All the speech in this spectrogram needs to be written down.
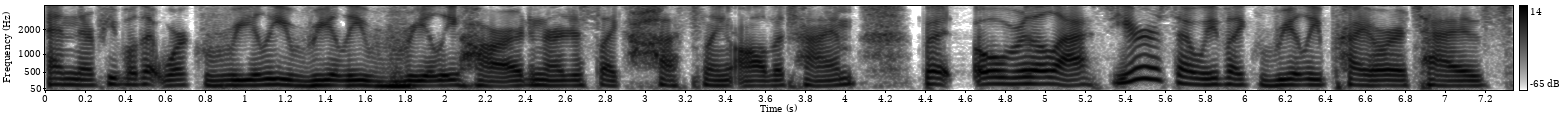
and they're people that work really, really, really hard and are just like hustling all the time. But over the last year or so, we've like really prioritized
